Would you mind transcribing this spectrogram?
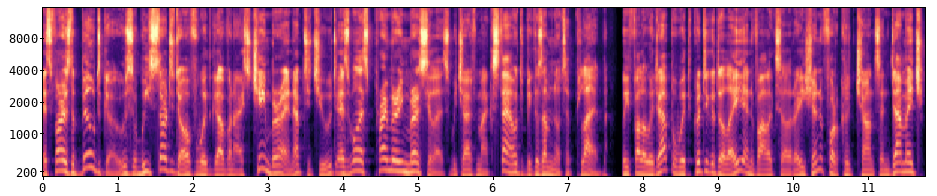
As far as the build goes, we started off with Galvanized Chamber and Aptitude as well as Primary Merciless, which I've maxed out because I'm not a pleb. We follow it up with critical delay and Vile acceleration for crit chance and damage,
